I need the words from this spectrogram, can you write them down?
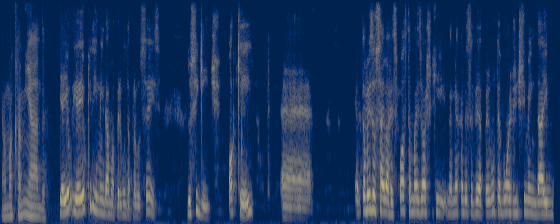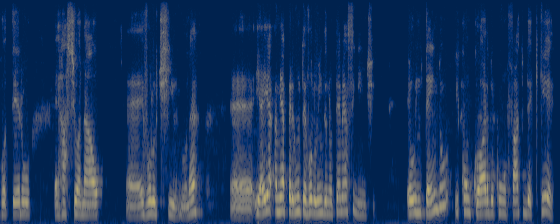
É uma caminhada. E aí eu, e aí eu queria emendar uma pergunta para vocês do seguinte, ok, é, talvez eu saiba a resposta, mas eu acho que na minha cabeça veio a pergunta, é bom a gente emendar aí um roteiro é, racional, é, evolutivo, né? É, e aí a minha pergunta evoluindo no tema é a seguinte: eu entendo e concordo com o fato de que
